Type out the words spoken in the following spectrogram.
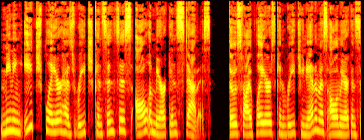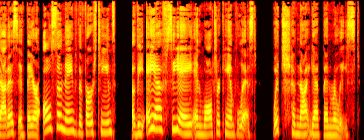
meaning each player has reached consensus All American status. Those five players can reach unanimous All American status if they are also named the first teams of the AFCA and Walter Camp list, which have not yet been released.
